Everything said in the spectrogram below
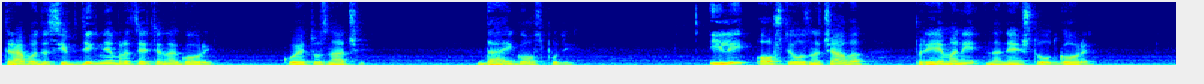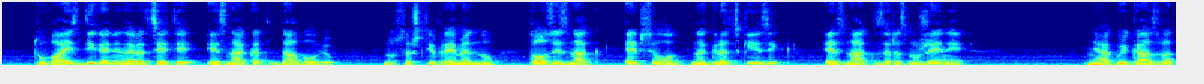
трябва да си вдигнем ръцете нагоре, което значи Дай Господи. Или още означава приемане на нещо отгоре. Това издигане на ръцете е знакът W, но същевременно този знак Епсилон на гръцки язик е знак за размножение. Някой казва,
